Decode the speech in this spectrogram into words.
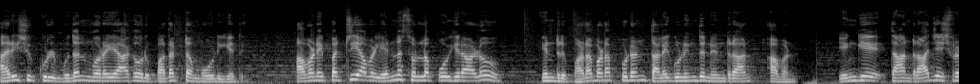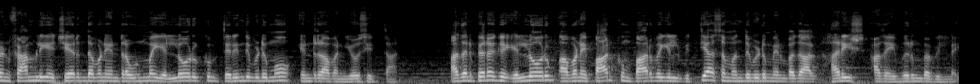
ஹரிஷுக்குள் முதல் முறையாக ஒரு பதட்டம் ஓடியது அவனை பற்றி அவள் என்ன சொல்லப் போகிறாளோ என்று படபடப்புடன் தலைகுனிந்து நின்றான் அவன். எங்கே தான் ராஜேஸ்வரன் ஃபேமிலியைச் சேர்ந்தவன் என்ற உண்மை எல்லோருக்கும் தெரிந்துவிடுமோ என்று அவன் யோசித்தான். அதன் பிறகு எல்லோரும் அவனை பார்க்கும் பார்வையில் வித்தியாசம் வந்துவிடும் என்பதால் ஹரிஷ் அதை விரும்பவில்லை.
